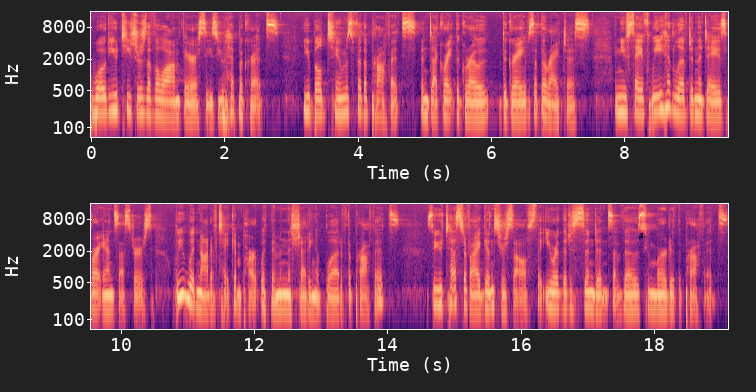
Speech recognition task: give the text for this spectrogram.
Woe to you, teachers of the law and Pharisees, you hypocrites! You build tombs for the prophets and decorate the, gro- the graves of the righteous. And you say, if we had lived in the days of our ancestors, we would not have taken part with them in the shedding of blood of the prophets. So you testify against yourselves that you are the descendants of those who murdered the prophets.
